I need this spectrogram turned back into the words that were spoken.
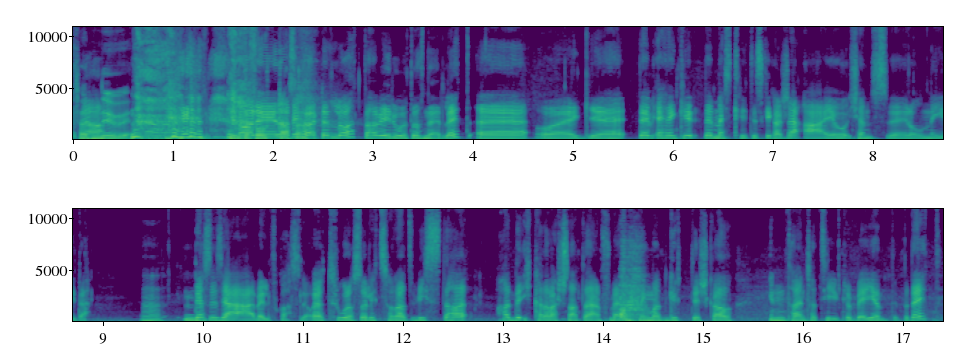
for Ja. nu... Nå har, vi, har vi altså. hørt en låt, da har vi roet oss ned litt. eh, og det, jeg tenker, det mest kritiske kanskje er jo kjønnsrollene i det. Mm. Det syns jeg er veldig forkastelig. Og jeg tror også litt sånn at hvis det har, hadde ikke hadde vært sånn at det er en forventning om at gutter skal ta initiativ til å be jenter på date,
